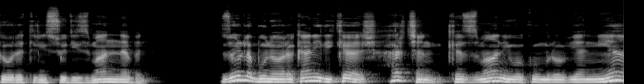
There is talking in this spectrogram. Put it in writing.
گەورەترین سوودی زمان نەبن زۆر لە بوونەوەرەکانی دیکەش هەرچەند کە زمانی وەکو مرۆڤیان نییە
